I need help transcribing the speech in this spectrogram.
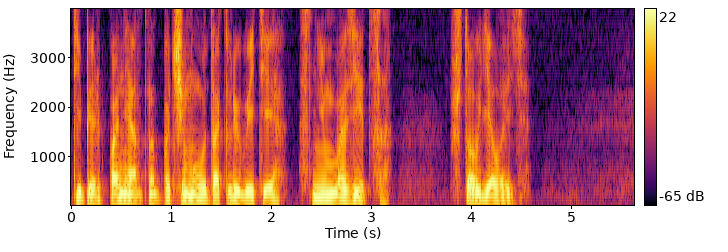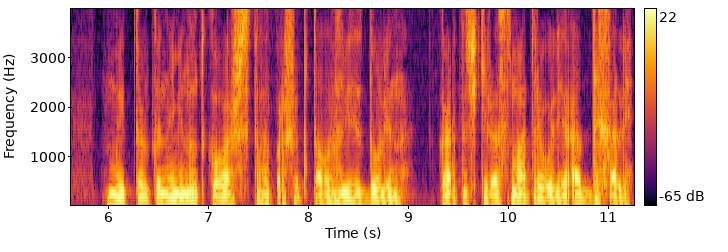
«Теперь понятно, почему вы так любите с ним возиться. Что вы делаете?» «Мы только на минутку, вашество», — прошептал Звездулин. «Карточки рассматривали, отдыхали».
